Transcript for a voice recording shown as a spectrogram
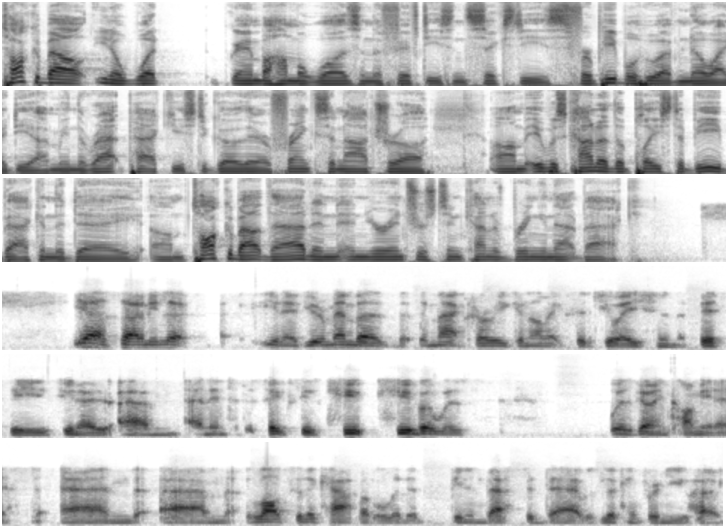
talk about you know what Grand Bahama was in the 50s and 60s for people who have no idea. I mean, the Rat Pack used to go there, Frank Sinatra. Um, it was kind of the place to be back in the day. Um, talk about that and, and your interest in kind of bringing that back. Yeah, so I mean, look, you know, if you remember the, the macroeconomic situation in the 50s, you know, um, and into the 60s, Cuba was was going communist, and um, lots of the capital that had been invested there was looking for a new home.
